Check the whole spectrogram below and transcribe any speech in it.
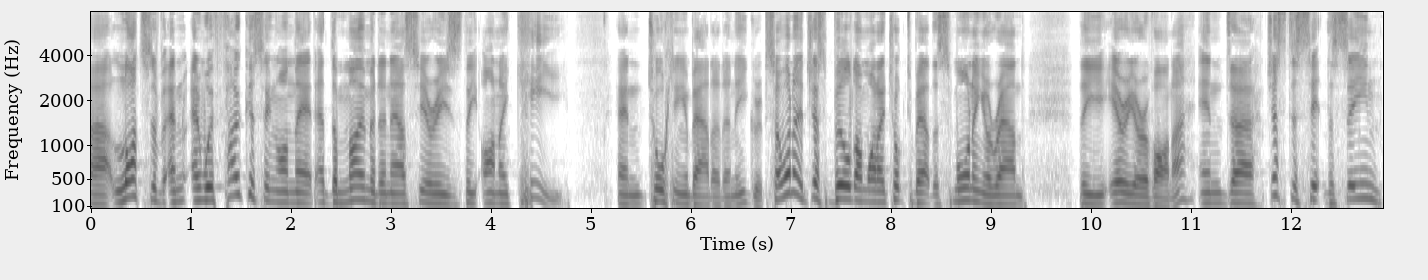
Uh, lots of, and, and we're focusing on that at the moment in our series, The Honor Key and talking about it in e groups. So I want to just build on what I talked about this morning around the area of honor. And uh, just to set the scene,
